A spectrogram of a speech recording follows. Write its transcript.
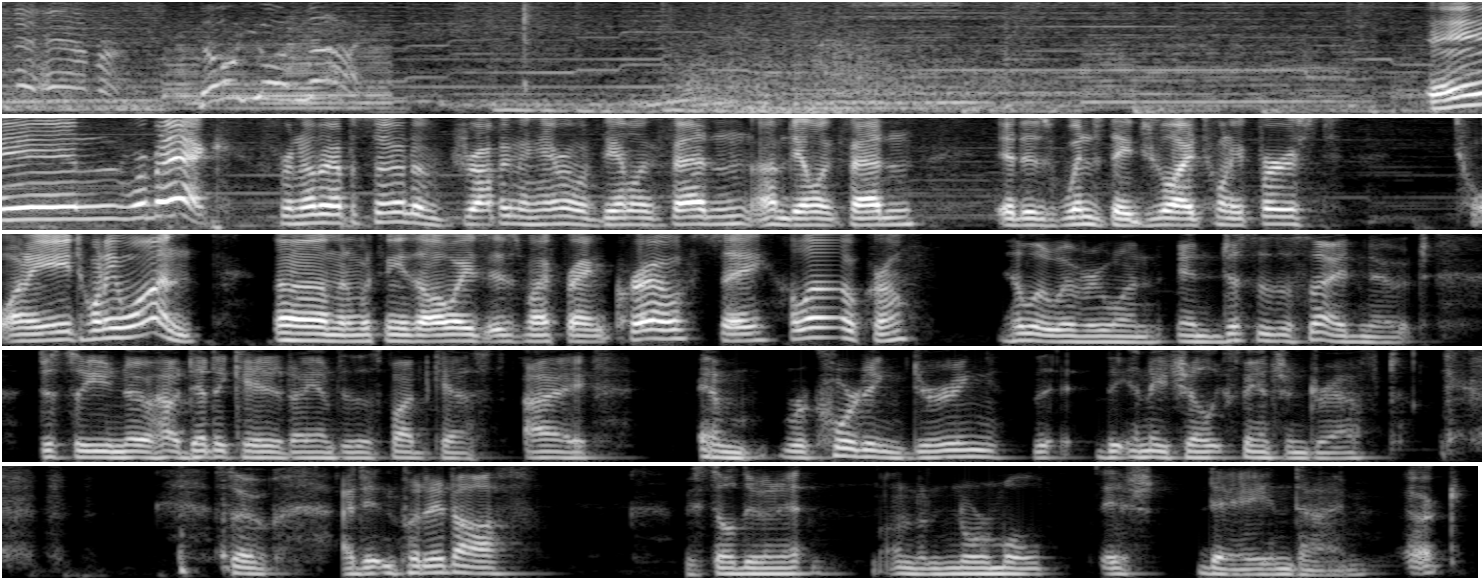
dropping the hammer. No, you're not. And we're back for another episode of Dropping the Hammer with Daniel McFadden. I'm Daniel McFadden. It is Wednesday, July 21st, 2021. Um, and with me, as always, is my friend Crow. Say hello, Crow. Hello, everyone. And just as a side note, just so you know how dedicated I am to this podcast, I am recording during the, the NHL expansion draft. So I didn't put it off. We're still doing it on a normal ish day and time. Okay.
